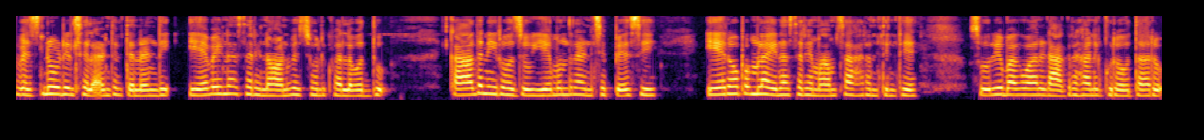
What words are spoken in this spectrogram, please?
వెజ్ నూడిల్స్ ఇలాంటివి తినండి. ఏవైనా సరే నాన్ వెజ్ జోలికి వెళ్ళవద్దు. కాదని ఈరోజు ఏముందిరా అని చెప్పేసి ఏ రూపంలో అయినా సరే మాంసాహారం తింటే సూర్యభగవానుడి ఆగ్రహానికి గురవుతారు.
